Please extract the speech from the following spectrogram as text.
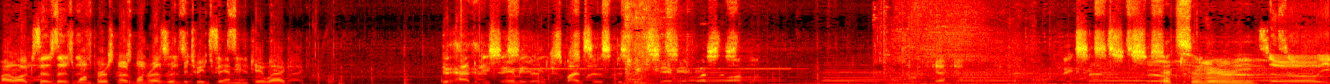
My log says there's one person, there's one resident between Sammy and K-Wag. It had to be Sammy then, because mine says between Sammy and Westlaw. Okay. Makes sense. So That's a very. So you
